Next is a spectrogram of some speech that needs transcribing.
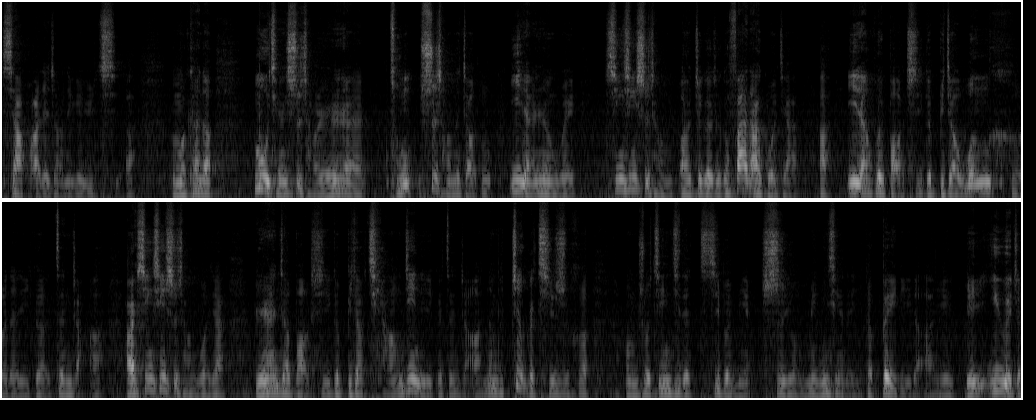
下滑的这样的一个预期啊。我们看到，目前市场仍然从市场的角度依然认为。新兴市场啊，这个这个发达国家啊，依然会保持一个比较温和的一个增长啊，而新兴市场国家仍然将保持一个比较强劲的一个增长啊。那么这个其实和我们说经济的基本面是有明显的一个背离的啊，也也意味着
